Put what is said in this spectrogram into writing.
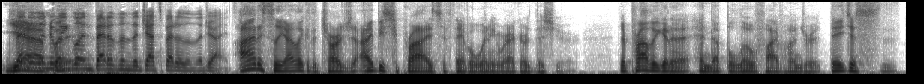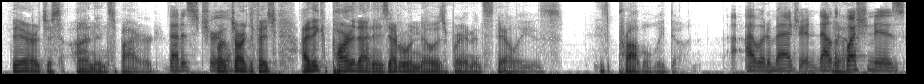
Yeah, better than New but England, better than the Jets, better than the Giants. honestly, I look at the Chargers. I'd be surprised if they have a winning record this year. They're probably going to end up below 500. They just they're just uninspired. That is true. From start to finish, I think part of that is everyone knows Brandon Staley is is probably done. I would imagine. Now the Yeah. question is,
